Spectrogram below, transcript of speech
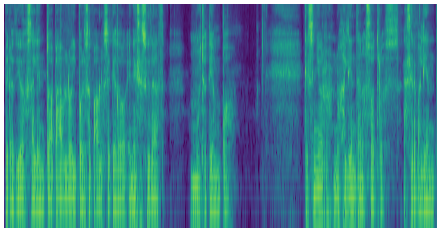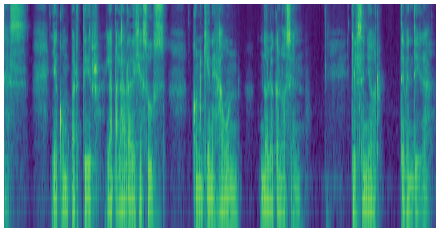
Pero Dios alentó a Pablo y por eso Pablo se quedó en esa ciudad mucho tiempo. Que el Señor nos aliente a nosotros a ser valientes y a compartir la palabra de Jesús con quienes aún no lo conocen. Que el Señor te bendiga.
